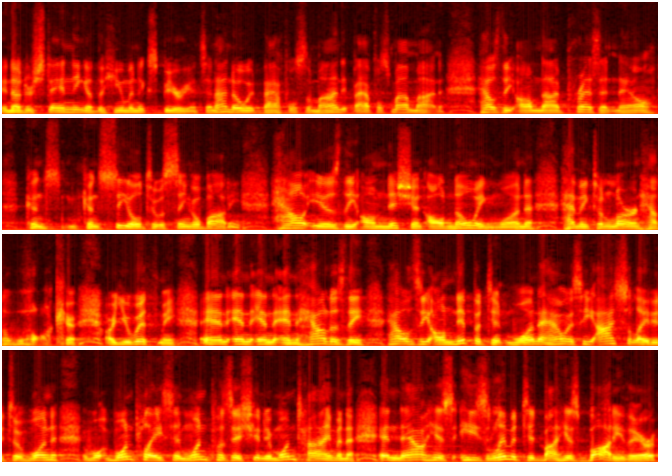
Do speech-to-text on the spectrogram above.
and understanding of the human experience. And I know it baffles the mind, it baffles my mind. How's the omnipresent now con- concealed to a single body? How is the omniscient, all knowing one having to learn how to walk? Are you with me? And, and, and, and how does the how is the omnipotent one? How is he isolated to one one place in one position in one time, and and now his he's limited by his body there,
